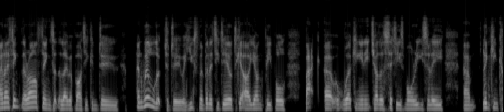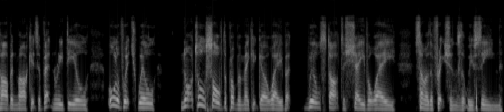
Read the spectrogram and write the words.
And I think there are things that the Labour Party can do and will look to do a youth mobility deal to get our young people back uh, working in each other's cities more easily, um, linking carbon markets, a veterinary deal, all of which will not at all solve the problem, make it go away, but will start to shave away some of the frictions that we've seen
